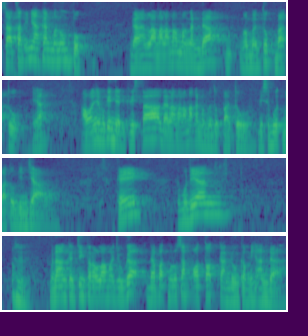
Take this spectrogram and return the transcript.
zat-zat ini akan menumpuk dan lama-lama mengendap membentuk batu ya. Awalnya mungkin jadi kristal dan lama-lama akan membentuk batu, disebut batu ginjal. Oke, kemudian menahan kencing terlalu lama juga dapat merusak otot kandung kemih Anda.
